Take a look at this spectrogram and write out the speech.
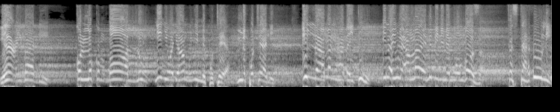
ya ibadi kullukum dallun. Nyinyi waja wangu nyinyi mmepotea mmepotea nyinyi. Illa man hadaituhu ila yule ambaye mimi nimemuongoza. Fastahduni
